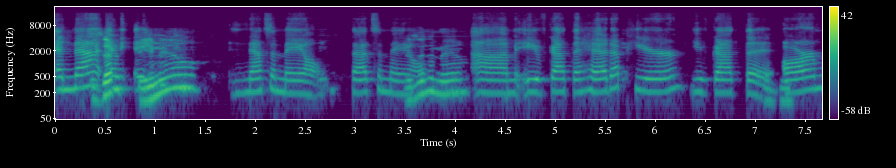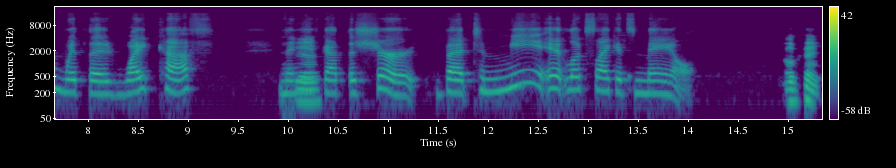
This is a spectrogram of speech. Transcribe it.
And that, Is that and a it- female? that's a male. That's a male. Is it a male? Um, you've got the head up here. You've got the Mhm. arm with the white cuff, and then Yeah. you've got the shirt. But to me, it looks like it's male. Okay.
